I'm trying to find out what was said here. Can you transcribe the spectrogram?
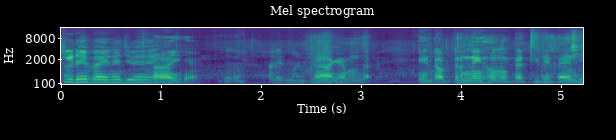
ਕੀੜੇ ਪਏ ਨੇ ਜਿਵੇਂ ਆ ਹੀ ਗਿਆ ਆ ਗਿਆ ਮੁੰਡਾ। ਇਹ ਡਾਕਟਰ ਨੇ ਹੋਮੋਪੈਥੀ ਦੇ ਭੈਣ ਜੀ।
